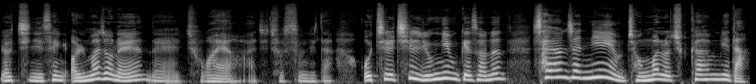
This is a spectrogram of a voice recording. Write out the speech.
여친이 생, 얼마 전에, 네, 좋아요. 아주 좋습니다. 5776님께서는 사연자님, 정말로 축하합니다.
